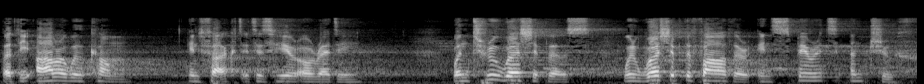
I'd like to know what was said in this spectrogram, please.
But the hour will come, in fact, it is here already, when true worshippers will worship the Father in spirit and truth.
